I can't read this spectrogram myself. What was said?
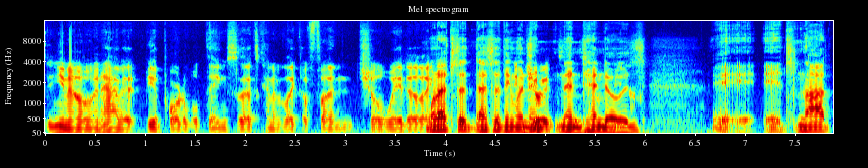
you know, and have it be a portable thing. So that's kind of like a fun, chill way to like. well, that's the that's the thing with it. Nintendo Yeah. is i it's not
